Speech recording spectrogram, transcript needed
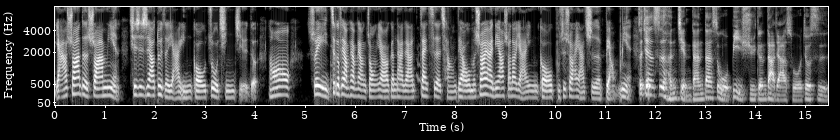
牙刷的刷面其实是要对着牙龈沟做清洁的，然后。所以这个非常非常非常重要，要跟大家再次的强调，我们刷牙一定要刷到牙龈沟，不是刷牙齿的表面。这件事很简单，但是我必须跟大家说，就是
